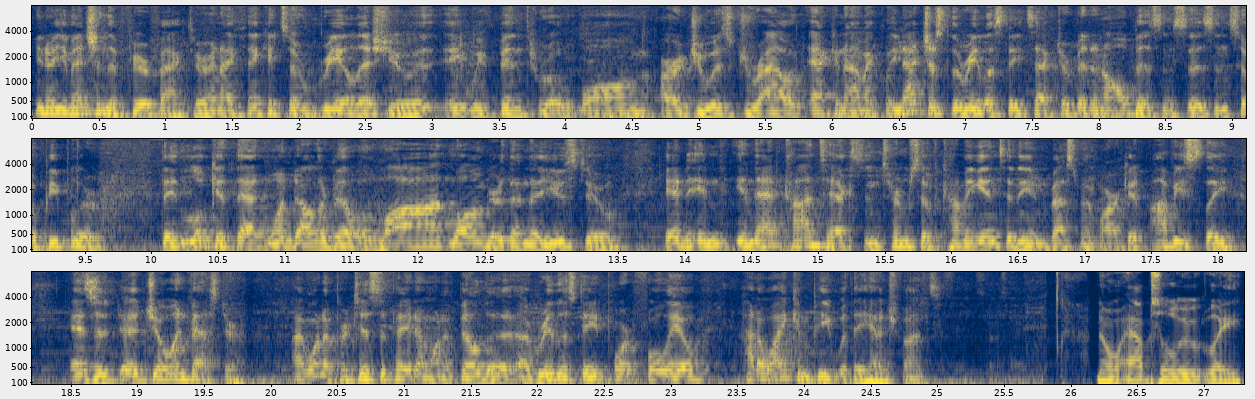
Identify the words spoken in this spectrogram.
You know, you mentioned the fear factor, and I think it's a real issue. We've been through a long, arduous drought economically, not just the real estate sector, but in all businesses. And so people are, they look at that $1 bill a lot longer than they used to. And in, in that context, in terms of coming into the investment market, obviously, as a, a Joe investor, I want to participate, I want to build a, a real estate portfolio. How do I compete with the hedge funds? No, absolutely.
